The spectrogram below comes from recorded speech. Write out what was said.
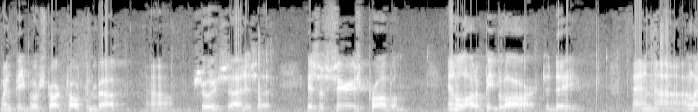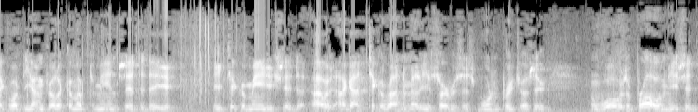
when people start talking about um, suicide, it's a it's a serious problem, and a lot of people are today. And uh, I like what the young fella come up to me and said today. He tickled me. He said, "I was I got tickled right in the middle of your service this morning, preacher." I said, "What was the problem?" He said,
